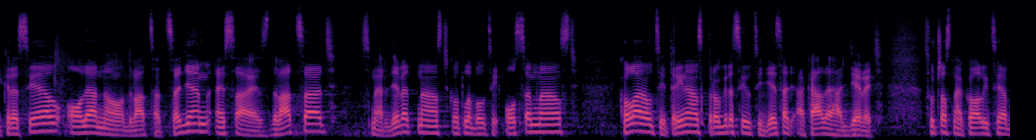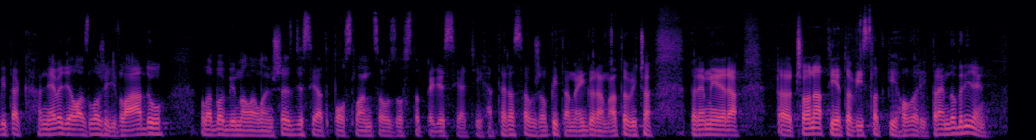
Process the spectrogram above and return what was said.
kresiel, Oľano 27, SAS 20, Smer 19, Kotlebovci 18, Kolárovci 13, Progresívci 10 a KDH 9. Súčasná koalícia by tak nevedela zložiť vládu, lebo by mala len 60 poslancov zo 150. A teraz sa už opýtame Igora Matoviča, premiéra, čo na tieto výsledky hovorí. Prajem dobrý deň.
